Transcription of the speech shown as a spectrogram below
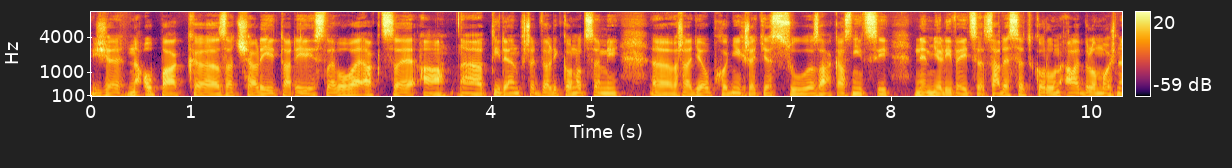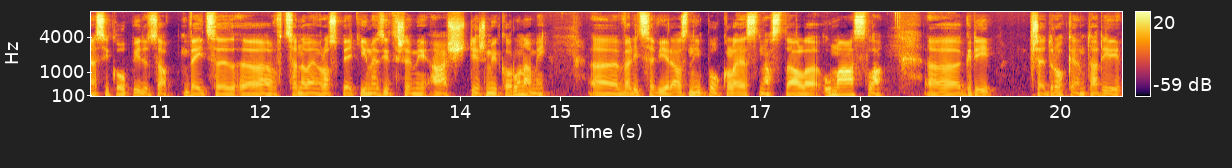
že naopak eh, začaly tady slevové akce a eh, týden před velikonocemi v řadě obchodních řetězců zákazníci neměli vejce za 10 korun, ale bylo možné si koupit za vejce v cenovém rozpětí mezi 3 až 4 korunami. Velice výrazný pokles nastal u másla, kdy Před rokem tady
